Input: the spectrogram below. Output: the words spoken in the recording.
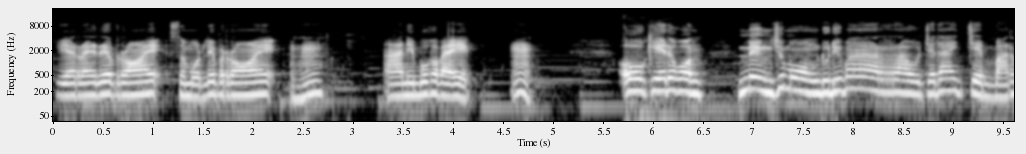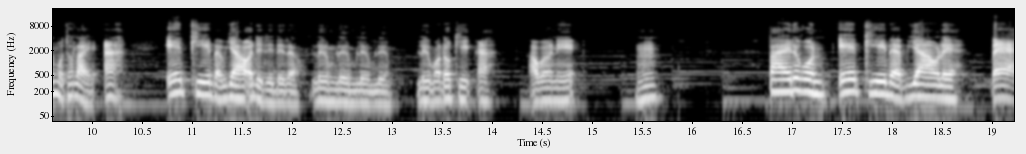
เคลียร์อะไรเรียบร้อย สมุดเรียบร้อยอือหืออ่านี่บูสต์เข้าไปอีกอืมโอเคทุกคนหนึ่งชั่วโมงดูดิว่าเราจะได้เจมมาทั้งหมดเท่าไหร่อะ FK แบบยาวเอ้ยเดี๋ยวเดี๋ยวเดี๋ยวลืมลืมลืมลืมลืมออโต้คลิกอะ เอาไว้วันนี้ไปทุกคน FK แบบยาวเลยแปะ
